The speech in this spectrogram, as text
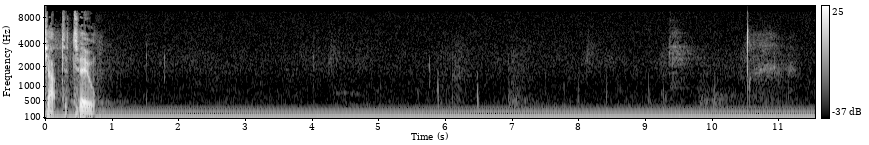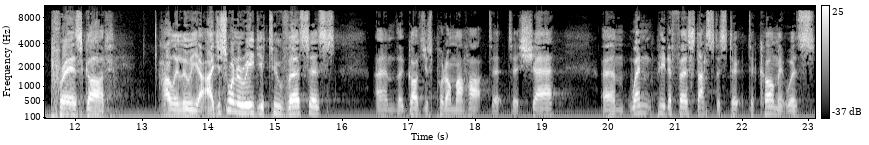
chapter 2. Praise God. Hallelujah. I just want to read you two verses um, that God just put on my heart to, to share. Um, when Peter first asked us to, to come, it was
